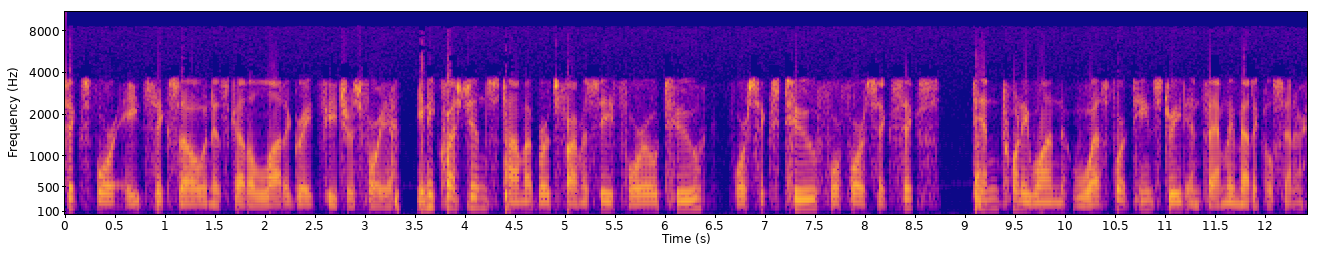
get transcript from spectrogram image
64860, and it's got a lot of great features for you. Any questions? Tom at Bert's Pharmacy, 402 462 4466, 1021 West 14th Street and Family Medical Center.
